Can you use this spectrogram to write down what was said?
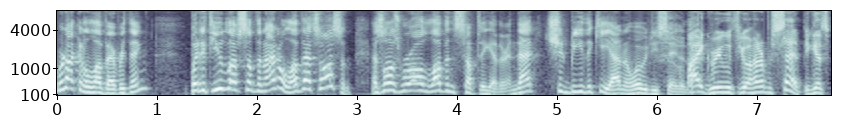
We're not going to love everything, but if you love something I don't love, that's awesome. As long as we're all loving stuff together. And that should be the key. I don't know. What would you say to that? I agree with you 100% because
